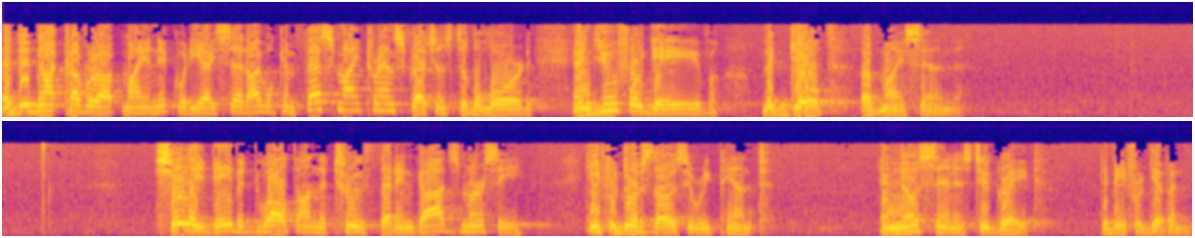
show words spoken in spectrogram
and did not cover up my iniquity. I said, I will confess my transgressions to the Lord, and you forgave the guilt of my sin. Surely David dwelt on the truth that in God's mercy, He forgives those who repent, and no sin is too great to be forgiven.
